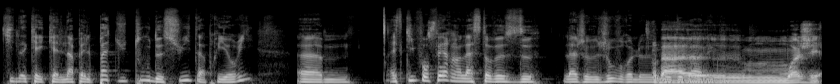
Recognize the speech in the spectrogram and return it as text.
qu'elle n'appelle pas du tout de suite a priori. Euh, est-ce qu'il faut faire un Last of Us 2 Là, j'ouvre le, bah, débat. Euh, moi, j'ai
